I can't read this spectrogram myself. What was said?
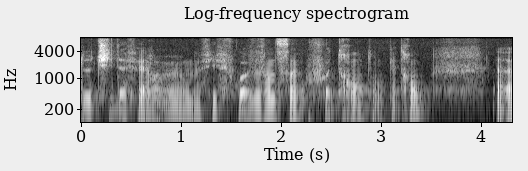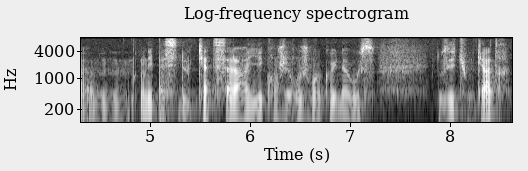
de chiffre d'affaires, on a fait x25 ou x30 en 4 ans. on est passé de 4 salariés quand j'ai rejoint CoinHouse, nous étions 4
